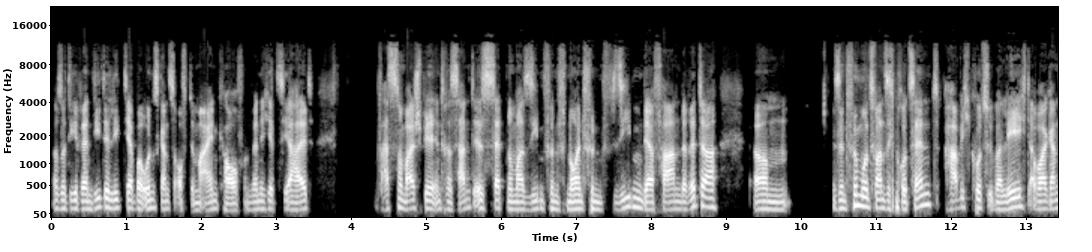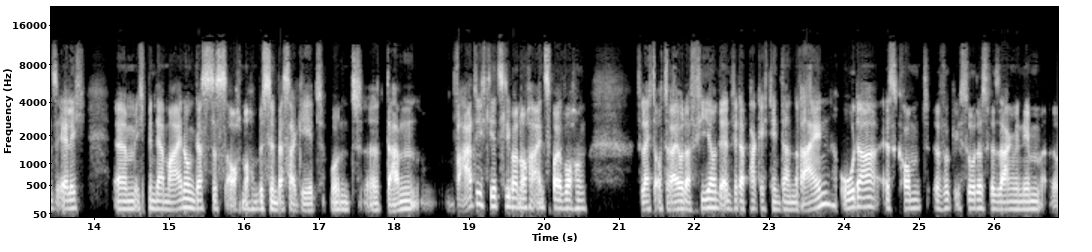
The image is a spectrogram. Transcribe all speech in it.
Also die Rendite liegt ja bei uns ganz oft im Einkauf. Und wenn ich jetzt hier halt, was zum Beispiel interessant ist, Set Nummer 75957, der fahrende Ritter, ähm, sind 25 Prozent, habe ich kurz überlegt, aber ganz ehrlich, ähm, ich bin der Meinung, dass das auch noch ein bisschen besser geht. Und äh, dann warte ich jetzt lieber noch ein, zwei Wochen, vielleicht auch drei oder vier und entweder packe ich den dann rein oder es kommt wirklich so, dass wir sagen, wir nehmen äh,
